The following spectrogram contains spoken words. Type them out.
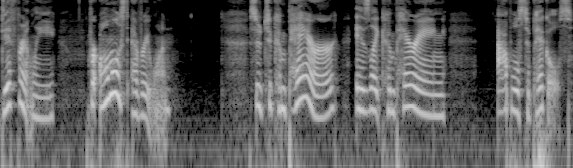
differently for almost everyone. So to compare is like comparing apples to pickles.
